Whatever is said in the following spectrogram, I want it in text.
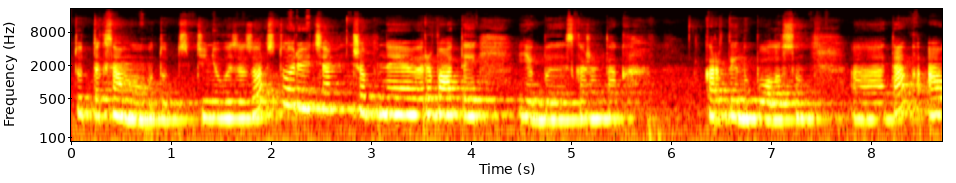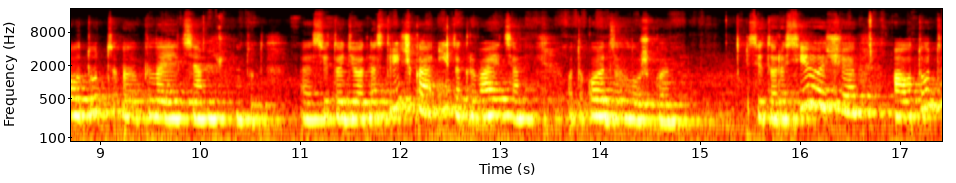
Тут так само тут тіньовий зазор створюється, щоб не рвати, якби, скажімо так, картину полосу. А, так, а отут е, клеїться тут, е, світодіодна стрічка і закривається отакою от заглушкою світорозсіювачою. А отут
